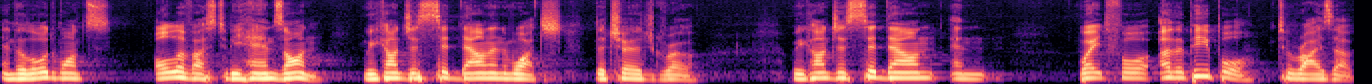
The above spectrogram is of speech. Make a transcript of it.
And the Lord wants all of us to be hands on. We can't just sit down and watch the church grow. We can't just sit down and wait for other people to rise up.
